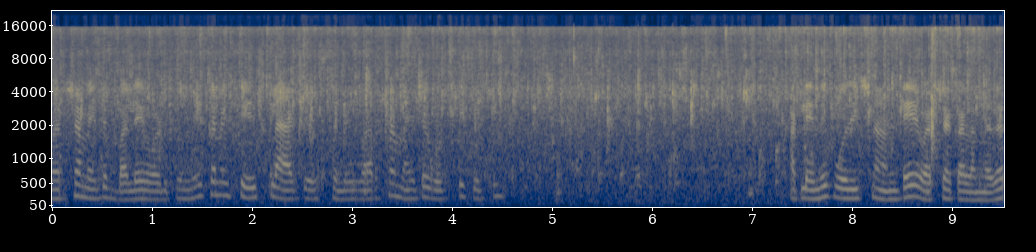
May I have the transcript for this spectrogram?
వర్షం అయితే భలే పడుతుంది. కానీ ఫేస్ క్లాక్ చేస్తలేదు వర్షం అయితే కొట్టి కొట్టి. అట్లా ఎందుకు పోదించిన అంటే వర్షాకాలం కదా.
